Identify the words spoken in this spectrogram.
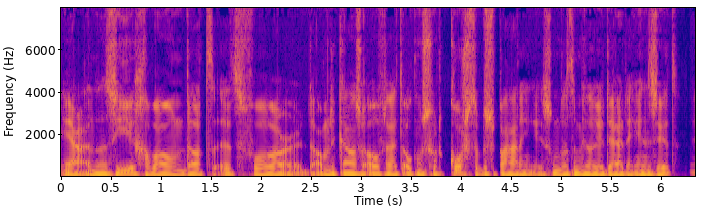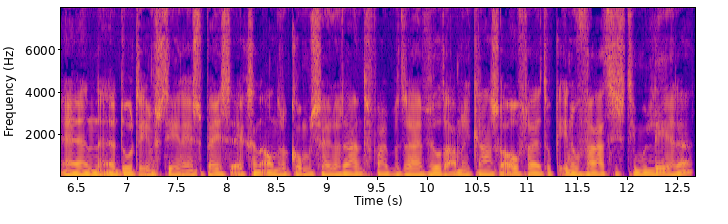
Ja, en dan zie je gewoon dat het voor de Amerikaanse overheid... ook een soort kostenbesparing is, omdat een miljardair erin zit. En eh, door te investeren in SpaceX en andere commerciële ruimtevaartbedrijven... wil de Amerikaanse overheid ook innovatie stimuleren.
